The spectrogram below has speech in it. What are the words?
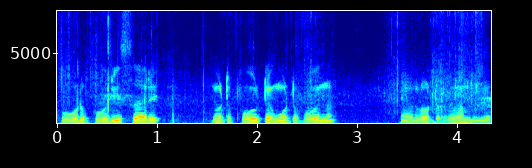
സ്കൂൾ പോലീസുകാർ ഇങ്ങോട്ട് പോയിട്ട് എങ്ങോട്ട് പോയെന്ന് ഞങ്ങളിലോട്ട് അറിയാൻ വയ്യ.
